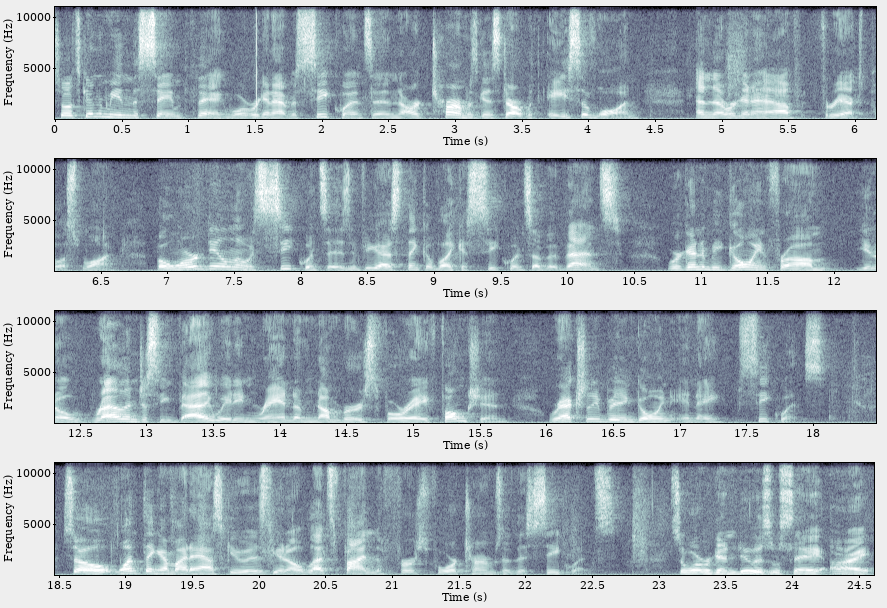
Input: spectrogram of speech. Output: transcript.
So it's going to mean the same thing. Well, we're going to have a sequence, and our term is going to start with a sub 1, and then we're going to have 3x plus 1. But when we're dealing with sequences, if you guys think of like a sequence of events, we're going to be going from, you know, rather than just evaluating random numbers for a function, we're actually being going in a sequence. So one thing I might ask you is, you know, let's find the first four terms of this sequence. So what we're going to do is we'll say, all right,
